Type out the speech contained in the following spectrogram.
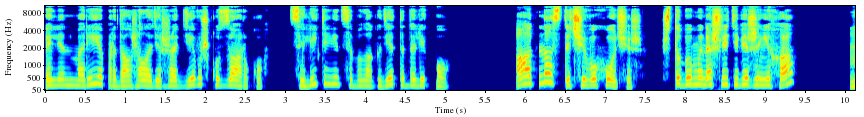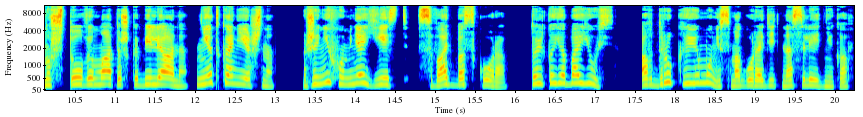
Элен Мария продолжала держать девушку за руку. Целительница была где-то далеко. «А от нас ты чего хочешь? Чтобы мы нашли тебе жениха?» «Ну что вы, матушка Беляна! Нет, конечно! Жених у меня есть, свадьба скоро. Только я боюсь. А вдруг и ему не смогу родить наследников?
